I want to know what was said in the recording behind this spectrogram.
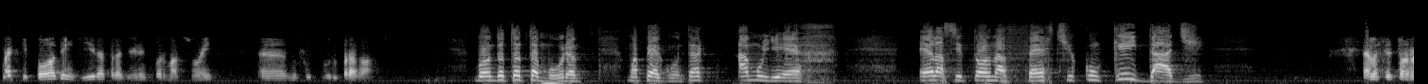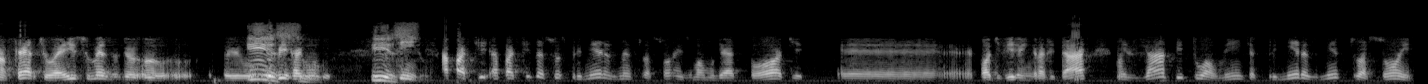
Mas que podem vir a trazer informações uh, no futuro para nós. Bom, doutor Tamura, uma pergunta. A mulher, ela se torna fértil com que idade? Ela se torna fértil? É isso mesmo que eu, eu, eu isso, ouvi, Raimundo? Isso. Sim, a partir, a partir das suas primeiras menstruações, uma mulher pode é, pode vir a engravidar, mas habitualmente as primeiras menstruações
